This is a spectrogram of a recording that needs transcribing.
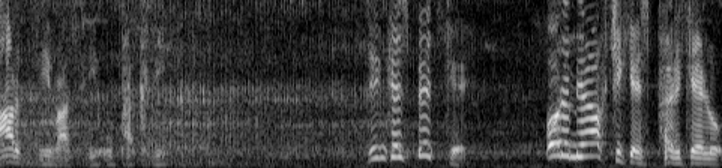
արծի վասվի ու փակվի։ Ձին քեզ պետք է, օրը մի աղջիկ ես փրկելու։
